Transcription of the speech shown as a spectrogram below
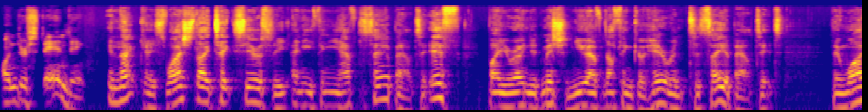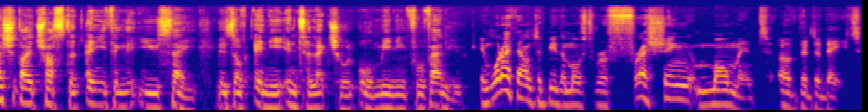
understanding. In that case, why should I take seriously anything you have to say about it? If, by your own admission, you have nothing coherent to say about it, then why should I trust that anything that you say is of any intellectual or meaningful value? In what I found to be the most refreshing moment of the debate,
